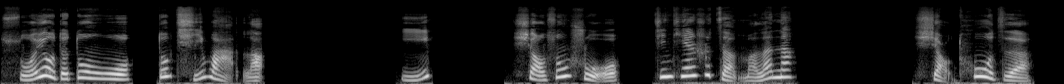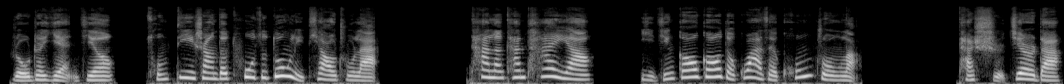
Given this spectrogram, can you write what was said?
所有的动物都起晚了。咦，小松鼠今天是怎么了呢？小兔子揉着眼睛，从地上的兔子洞里跳出来，看了看太阳，已经高高的挂在空中了。他使劲儿地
